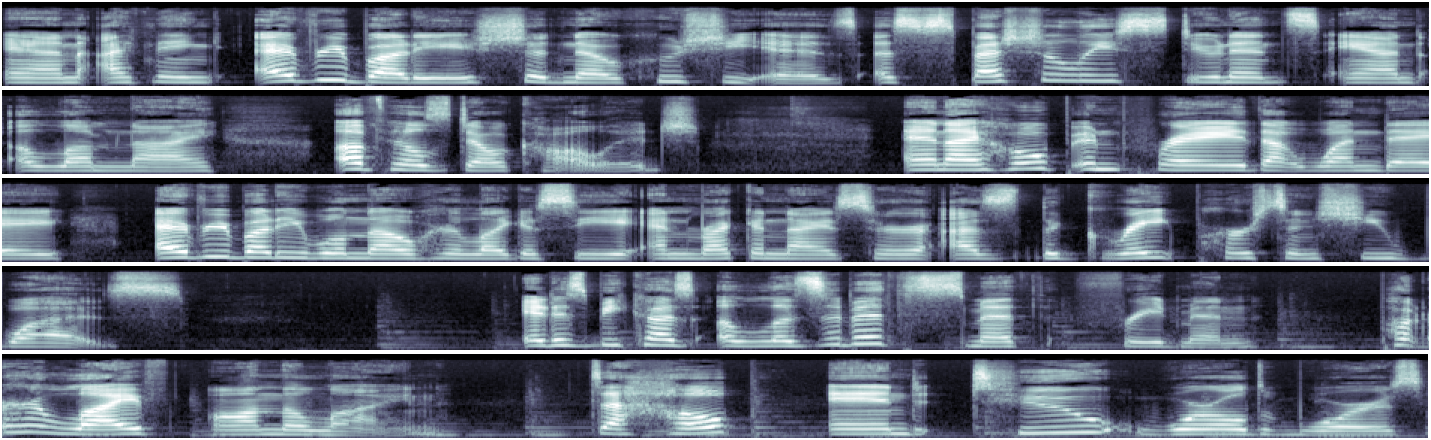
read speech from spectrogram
And I think everybody should know who she is, especially students and alumni of Hillsdale College. And I hope and pray that one day everybody will know her legacy and recognize her as the great person she was. It is because Elizabeth Smith Friedman put her life on the line to help end two world wars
